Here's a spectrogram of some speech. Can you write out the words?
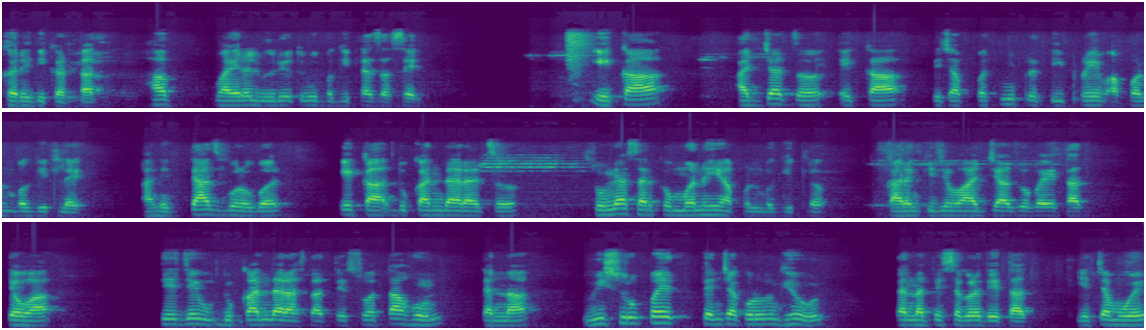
खरेदी करतात. हा व्हायरल व्हिडिओ तुम्ही बघितलाच असेल. एका आज्याचं एका त्याच्या पत्नीप्रती प्रेम आपण बघितलंय. आणि त्याचबरोबर एका दुकानदाराचं सोन्यासारखं मनही आपण बघितलं. कारण की जेव्हा आजी आजोबा येतात तेव्हा ते जे दुकानदार असतात ते स्वतःहून त्यांना वीस रुपये त्यांच्याकडून घेऊन त्यांना ते सगळं देतात. याच्यामुळे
